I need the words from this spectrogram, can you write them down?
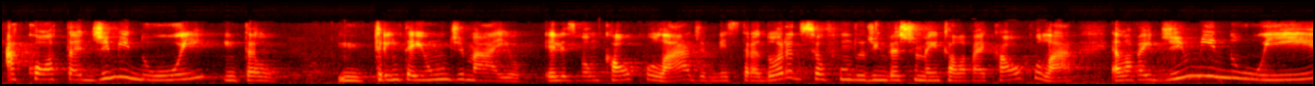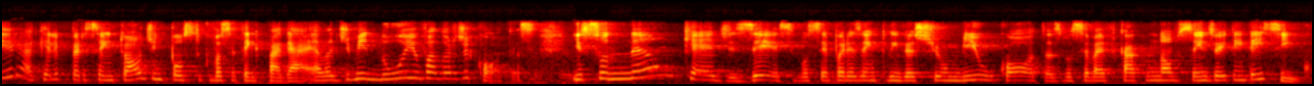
A cota diminui, então em 31 de maio, eles vão calcular, a administradora do seu fundo de investimento, ela vai calcular, ela vai diminuir aquele percentual de imposto que você tem que pagar, ela diminui o valor de cotas. Isso não quer dizer, se você, por exemplo, investiu mil cotas, você vai ficar com 985.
